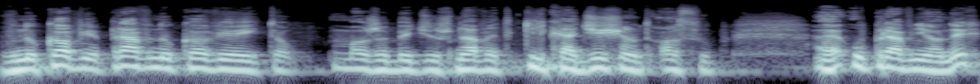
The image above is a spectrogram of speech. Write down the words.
wnukowie, prawnukowie i to może być już nawet kilkadziesiąt osób e, uprawnionych.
